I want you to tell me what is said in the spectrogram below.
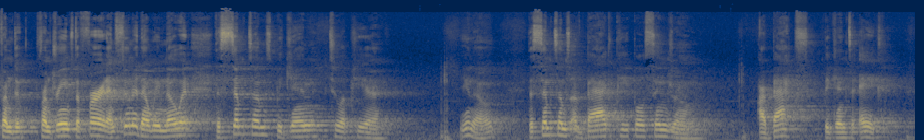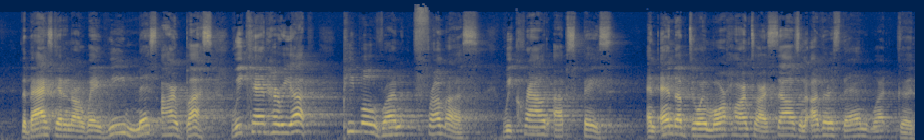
from, de- from dreams deferred, and sooner than we know it, the symptoms begin to appear. You know, the symptoms of bag people syndrome. Our backs begin to ache. The bags get in our way. We miss our bus. We can't hurry up. People run from us. We crowd up space and end up doing more harm to ourselves and others than what good.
